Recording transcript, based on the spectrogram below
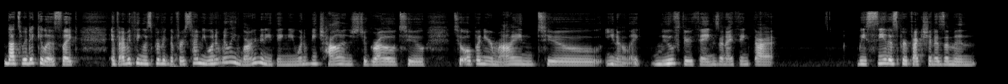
that's ridiculous. Like if everything was perfect the first time you wouldn't really learn anything. You wouldn't be challenged to grow to to open your mind to you know like move through things. And i think that we see this perfectionism in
